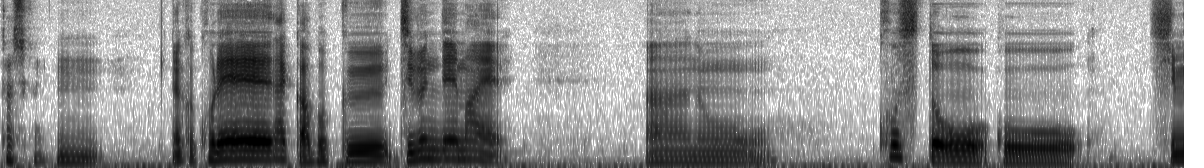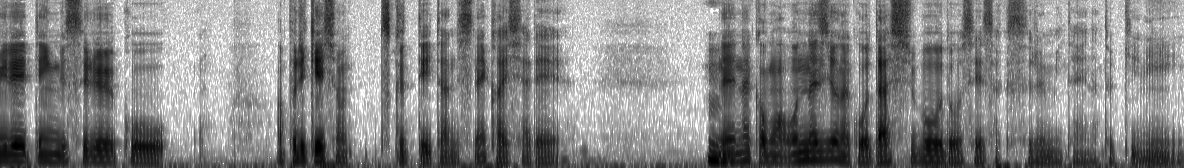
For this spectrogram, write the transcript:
確かに。うんなんかこれなんか僕自分で前あのコストをこうシミュレーティングするこうアプリケーションを作っていたんですね会社で。うん。でなんかまあ同じようなこうダッシュボードを制作するみたいな時に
